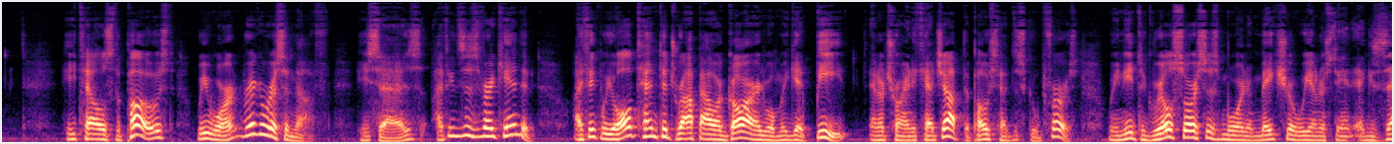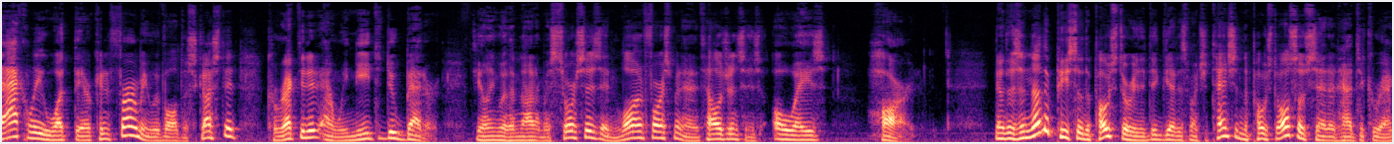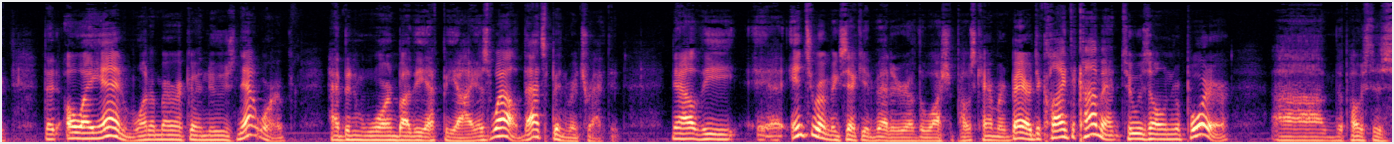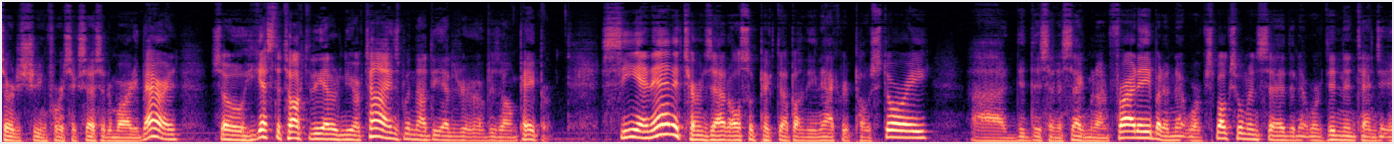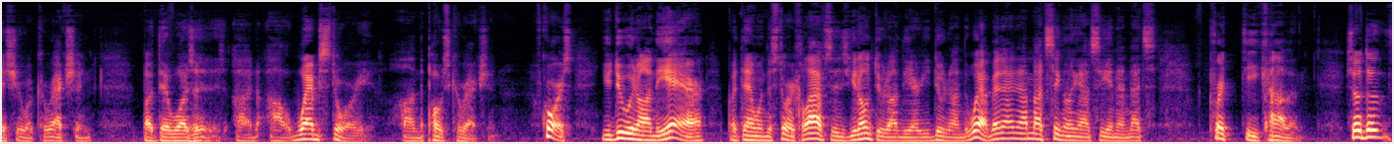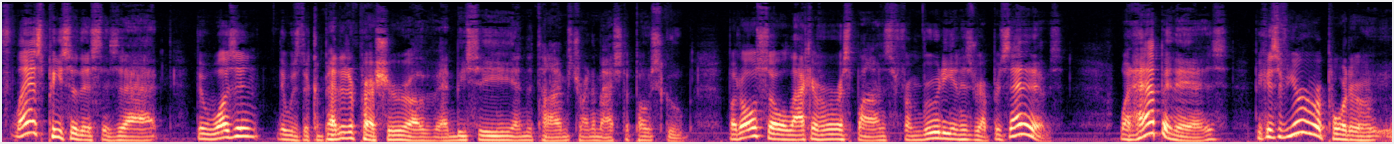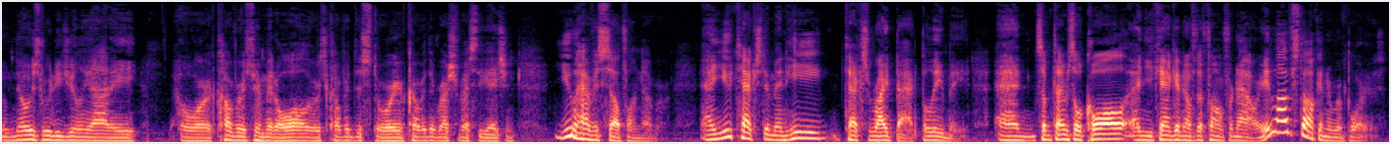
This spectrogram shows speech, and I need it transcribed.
He tells the Post, We weren't rigorous enough. He says, I think this is very candid. I think we all tend to drop our guard when we get beat and are trying to catch up. The Post had the scoop first. We need to grill sources more to make sure we understand exactly what they're confirming. We've all discussed it, corrected it, and we need to do better. Dealing with anonymous sources in law enforcement and intelligence is always hard. Now, there's another piece of the Post story that did get as much attention. The Post also said it had to correct that OAN, One America News Network, had been warned by the FBI as well. That's been retracted. Now, the uh, interim executive editor of the Washington Post, Cameron Barr, declined to comment to his own reporter. Uh, the Post is searching for a successor to Marty Baron, so he gets to talk to the editor of the New York Times, but not the editor of his own paper. CNN, it turns out, also picked up on the inaccurate Post story. Uh, did this in a segment on Friday, but a network spokeswoman said the network didn't intend to issue a correction, but there was a, a, a web story on the post correction. Course, you do it on the air, but then when the story collapses, you don't do it on the air, you do it on the web. And I'm not singling out CNN, that's pretty common. So the last piece of this is that there wasn't, there was the competitive pressure of NBC and the Times trying to match the post scoop, but also a lack of a response from Rudy and his representatives. What happened is, because if you're a reporter who knows Rudy Giuliani or covers him at all, or has covered the story or covered the Russia investigation, you have his cell phone number. And you text him and he texts right back, believe me. And sometimes he'll call and you can't get off the phone for an hour. He loves talking to reporters.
